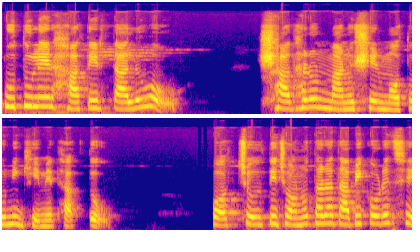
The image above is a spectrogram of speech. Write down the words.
পুতুলের হাতের তালুও সাধারণ মানুষের মতনই ঘেমে থাকতো। পথ চলতি জনতারা দাবি করেছে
